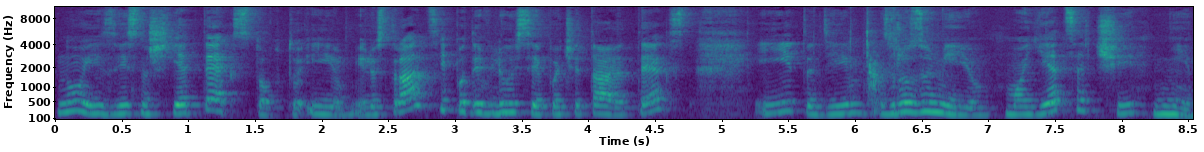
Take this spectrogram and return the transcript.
Ну і, звісно ж, є текст, тобто і ілюстрації подивлюся, і почитаю текст, і тоді зрозумію, моє це чи ні.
